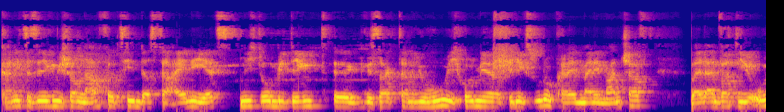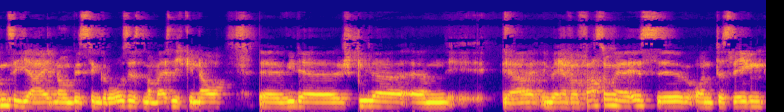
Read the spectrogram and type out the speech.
kann ich das irgendwie schon nachvollziehen, dass Vereine jetzt nicht unbedingt äh, gesagt haben, juhu, ich hole mir Felix Udokai in meine Mannschaft, weil einfach die Unsicherheit noch ein bisschen groß ist. Man weiß nicht genau, äh, wie der Spieler, ähm, ja, in welcher Verfassung er ist äh, und deswegen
